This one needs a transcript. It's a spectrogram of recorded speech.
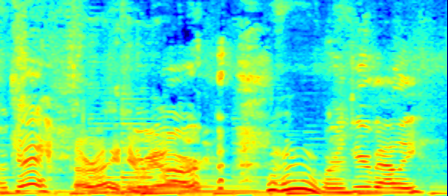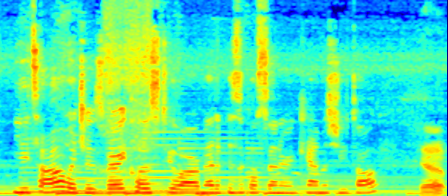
Okay. All right, here, Here we we are. are. Woohoo! We're in Deer Valley, Utah, which is very close to our Metaphysical Center in Kamas, Utah. Yep.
